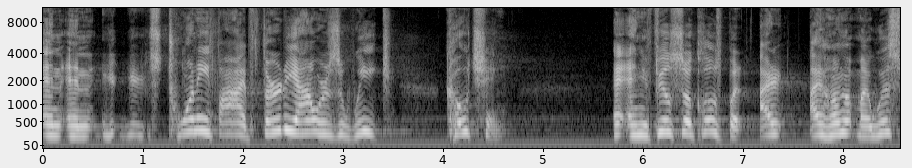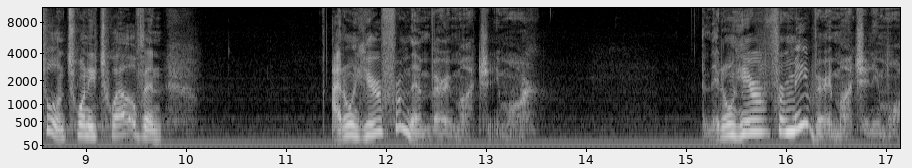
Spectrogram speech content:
And, and it's 25, 30 hours a week coaching. And, and you feel so close. But I, I hung up my whistle in 2012 and I don't hear from them very much anymore. And they don't hear from me very much anymore.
